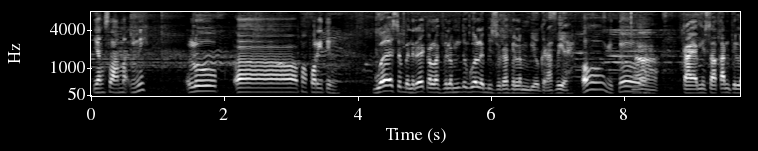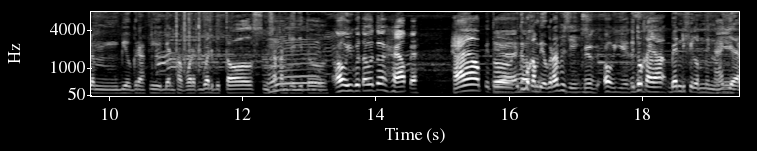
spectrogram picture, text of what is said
yang selama ini lu eh, favoritin? Gue sebenarnya kalau film tuh gue lebih suka film biografi ya Oh gitu. Nah kayak misalkan film biografi band favorit gue The Beatles misalkan kayak gitu Hmm. Oh iya gue tahu tuh Help ya. Help itu Iya, itu Help. bukan biografi sih Bio- oh iya itu kayak band difilmin Iya, aja iya.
